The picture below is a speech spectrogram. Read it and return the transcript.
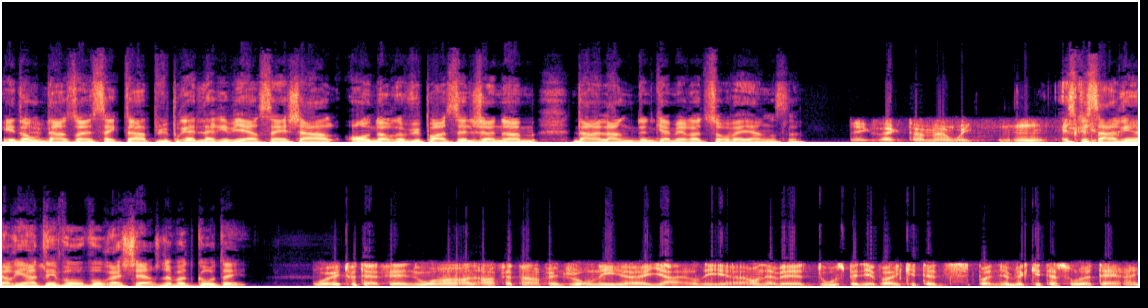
Et donc, dans un secteur plus près de la rivière Saint-Charles, on a revu passer le jeune homme dans l'angle d'une caméra de surveillance. Exactement, oui. Mhm. Est-ce que ça a réorienté vos, recherches de votre côté? Oui, tout à fait. Nous, en, fait, en fin de journée, euh, hier, euh, on avait 12 bénévoles qui étaient disponibles, qui étaient sur le terrain.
